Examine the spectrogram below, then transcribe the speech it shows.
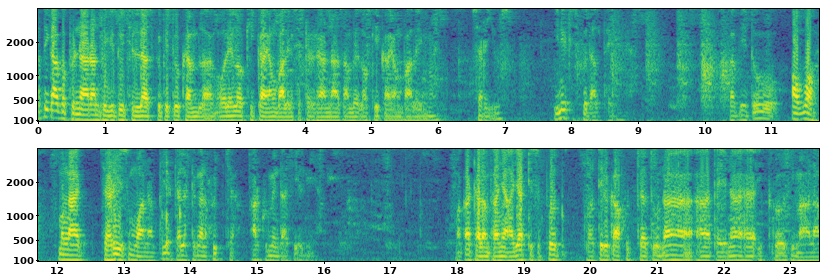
Ketika kebenaran begitu jelas, begitu gamblang oleh logika yang paling sederhana sampai logika yang paling serius, ini disebut al-bayyinah. Sebab itu Allah mengajari semua nabi adalah dengan hujah, argumentasi ilmiah. Maka dalam banyak ayat disebut watilka hujjatuna atainaha Ibrahim ala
